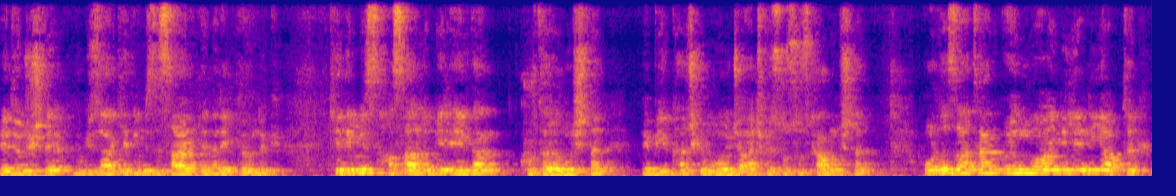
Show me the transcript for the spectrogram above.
Ve dönüşte bu güzel kedimizi sahiplenerek döndük. Kedimiz hasarlı bir evden kurtarılmıştı ve birkaç gün boyunca aç ve susuz kalmıştı. Orada zaten ön muayenelerini yaptık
